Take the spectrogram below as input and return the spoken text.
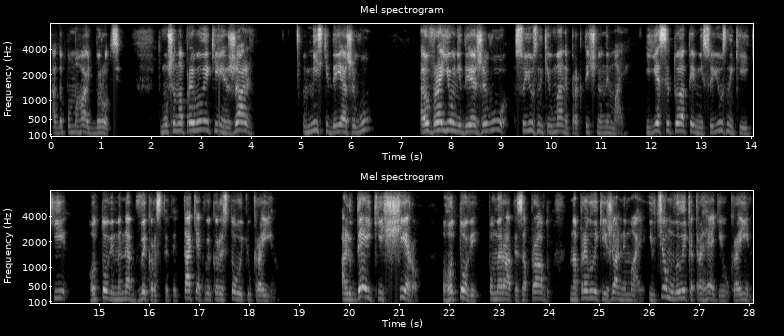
а допомагають боротися. Тому що, на превеликий жаль, в місті, де я живу, а в районі, де я живу, союзників в мене практично немає. Є ситуативні союзники, які готові мене використати так, як використовують Україну. А людей, які щиро готові помирати за правду, на превеликий жаль немає. І в цьому велика трагедія України.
